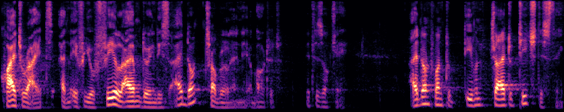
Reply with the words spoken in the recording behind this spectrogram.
quite right, and if you feel I am doing this, I don't trouble any about it. It is okay. I don't want to even try to teach this thing.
